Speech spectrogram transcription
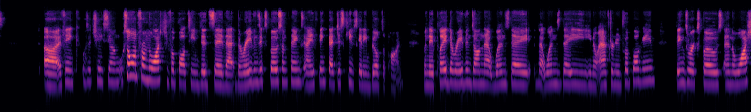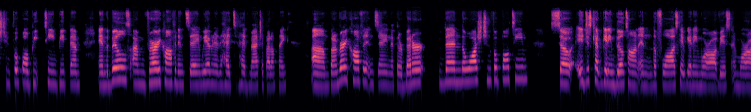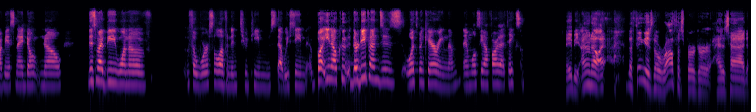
uh, I think was it Chase Young? Someone from the Washington football team did say that the Ravens exposed some things, and I think that just keeps getting built upon. When they played the Ravens on that Wednesday, that Wednesday, you know, afternoon football game, things were exposed, and the Washington football beat team beat them. And the Bills, I'm very confident saying we haven't had a head-to-head matchup, I don't think, um, but I'm very confident in saying that they're better than the Washington football team. So it just kept getting built on, and the flaws kept getting more obvious and more obvious. And I don't know. This might be one of the worst 11 and 2 teams that we've seen. But, you know, their defense is what's been carrying them, and we'll see how far that takes them. Maybe. I don't know. I, the thing is, though, Roethlisberger has had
